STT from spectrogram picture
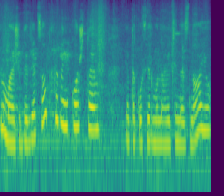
Ну, майже 900 гривень коштує. Я таку фірму навіть і не знаю.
